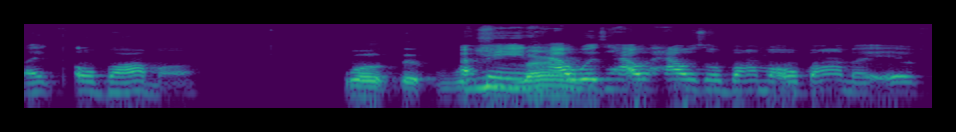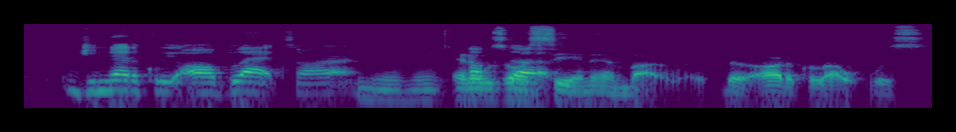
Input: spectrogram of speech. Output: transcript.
like Obama. well, the, I mean, learn, how is how how is Obama Obama if genetically all blacks are? Mhm. and it was on up? CNN, by the way. The article out was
